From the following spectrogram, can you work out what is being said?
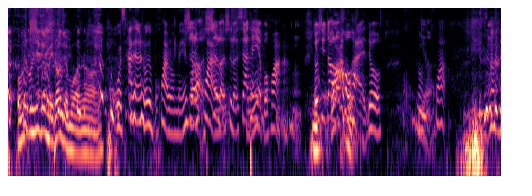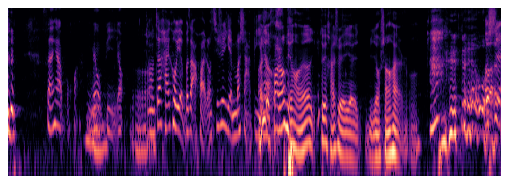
我们这不是一个美妆节目，是吧？我夏天的时候就不化妆，没是了，法化。是了，是了，夏天也不化，嗯，尤其到了后海就也化，三亚不化，没有必要。嗯，在海口也不咋化妆，其实也没啥必要。而且化妆品好像对海水也比较伤害，是吗？啊，不 是，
